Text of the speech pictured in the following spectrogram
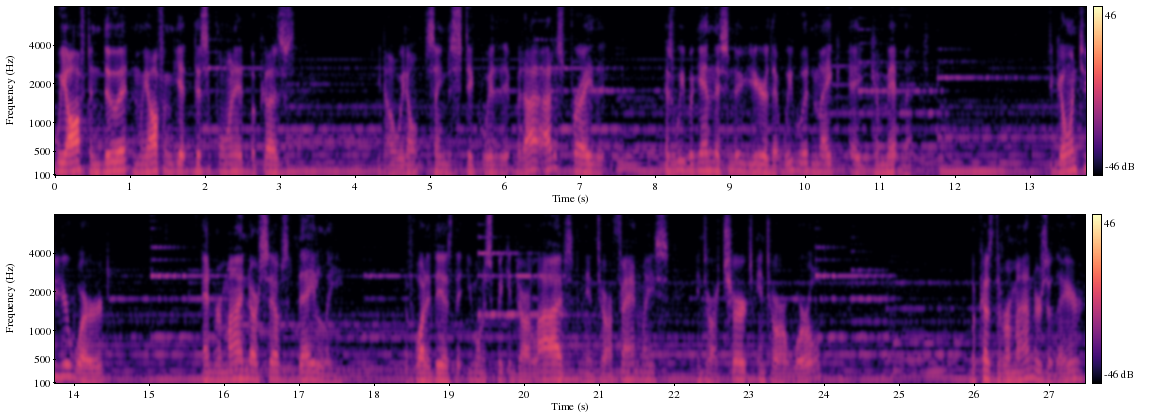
we often do it, and we often get disappointed because, you know, we don't seem to stick with it. But I, I just pray that as we begin this new year, that we would make a commitment to go into your word and remind ourselves daily of what it is that you want to speak into our lives and into our families, into our church, into our world. Because the reminders are there.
